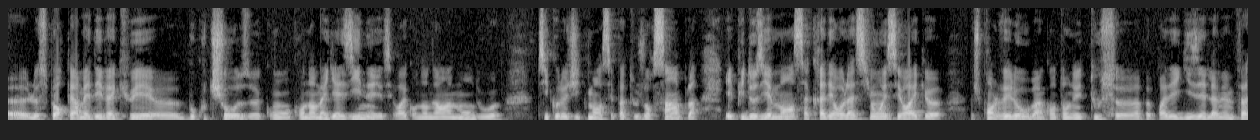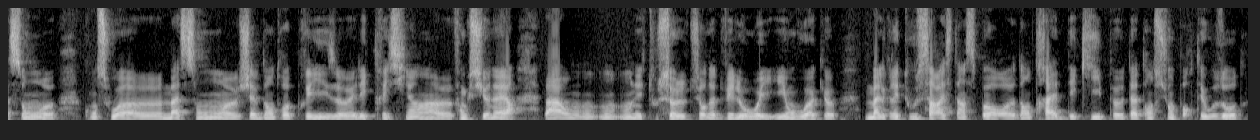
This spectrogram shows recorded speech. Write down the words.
le sport permet d'évacuer euh, beaucoup de choses qu'on emmagasine et c'est vrai qu'on en a un monde où euh, psychologiquement c'est pas toujours simple. Et puis deuxièmement, ça crée des relations et c'est vrai que je prends le vélo, ben, quand on est tous à peu près déguisés de la même façon, qu'on soit maçon, chef d'entreprise, électricien, fonctionnaire, ben, on, est tout seul sur notre vélo et, on voit que malgré tout, ça reste un sport d'entraide, d'équipe, d'attention portée aux autres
